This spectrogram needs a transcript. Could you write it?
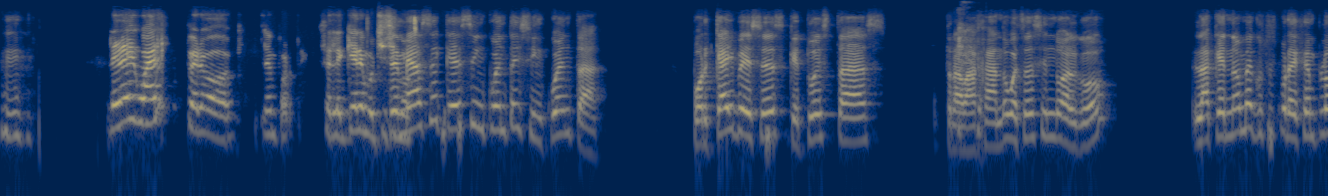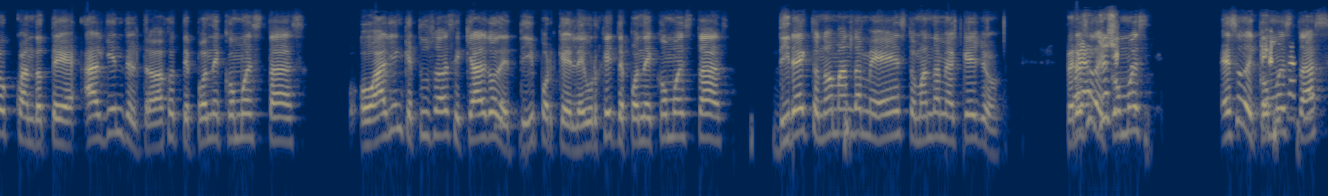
Le da igual, pero no importa, se le quiere muchísimo. Se me hace que es 50 y 50, porque hay veces que tú estás trabajando o estás haciendo algo. La que no me gusta es, por ejemplo, cuando te alguien del trabajo te pone cómo estás, o alguien que tú sabes que quiere algo de ti porque le urge y te pone cómo estás. Directo, no, mándame esto, mándame aquello. Pero eso de cómo es, eso de cómo estás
